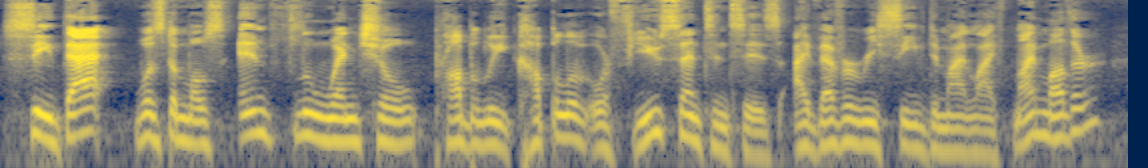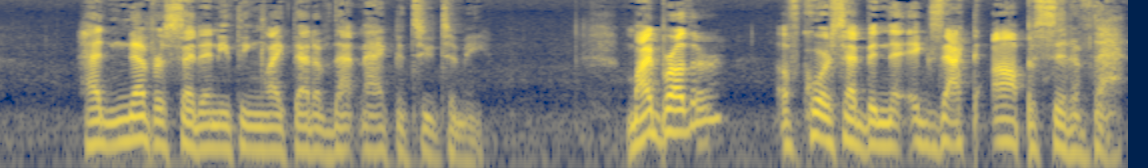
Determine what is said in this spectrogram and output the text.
See, that was the most influential, probably couple of or few sentences I've ever received in my life. My mother had never said anything like that of that magnitude to me. My brother, of course, had been the exact opposite of that.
